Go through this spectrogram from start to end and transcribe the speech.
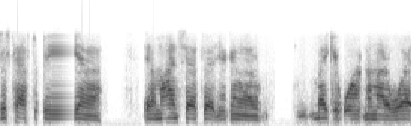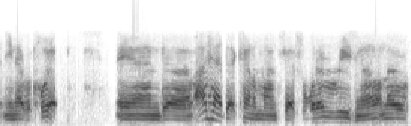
just have to be in a in a mindset that you're going to make it work no matter what, and you never quit. And uh, I had that kind of mindset for whatever reason. I don't know,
